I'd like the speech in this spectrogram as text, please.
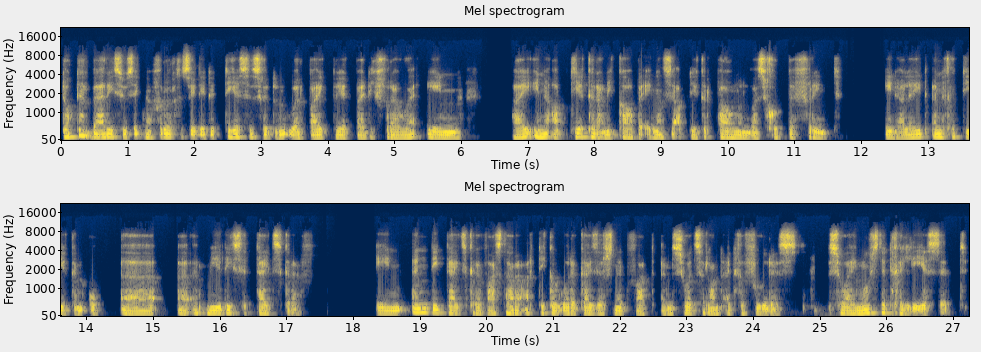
Dr Barry soos ek nou vroeër gesê het, het 'n teses gedoen oor buikbreek by die vroue en hy en 'n apteker aan die Kaap, 'n Engelse apteker Paulman was goed bevriend en hulle het ingeteken op 'n uh, 'n mediese tydskrif. En in die tydskrif was daar 'n artikel oor 'n keisersnit wat in Switserland uitgevoer is. So hy moes dit gelees het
